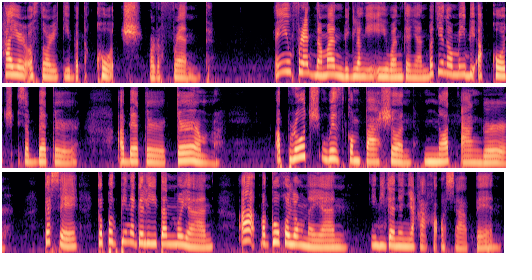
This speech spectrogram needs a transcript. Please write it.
higher authority but a coach or a friend. Eh, yung friend naman, biglang iiwan ka niyan. But you know, maybe a coach is a better, a better term. Approach with compassion, not anger. Kasi, kapag pinagalitan mo yan, ah, magkukulong na yan. Hindi ka na niya kakausapin.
